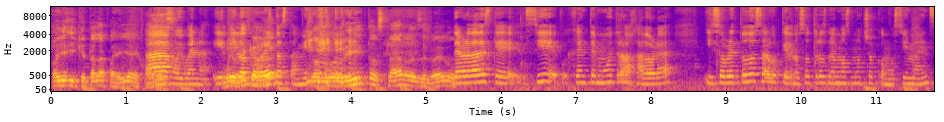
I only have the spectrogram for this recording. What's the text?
Oye, ¿y qué tal la paella de Juárez? Ah, muy buena. Y, los burritos también. Los burritos, claro, desde luego. De verdad es que sí, gente muy trabajadora y sobre todo es algo que nosotros vemos mucho como C-Minds.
